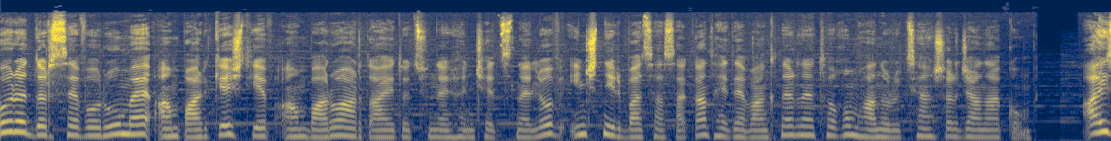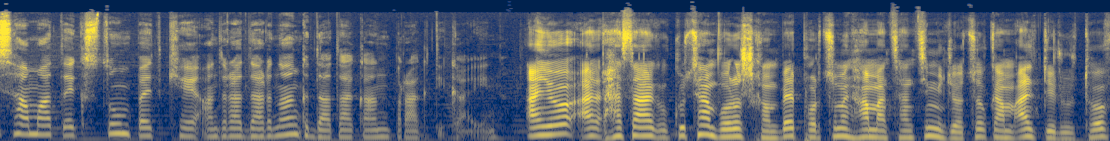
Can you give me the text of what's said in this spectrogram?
որը դրսևորում է անպարկեշտ եւ անբարո արտահայտություններ հնչեցնելով, ինչն իր բացասական հետևանքներն է թողում հանրության շրջանակում։ Այս համատեքստում պետք է անդրադառնանք դատական պրակտիկային։ Այո, հասարակության որոշ խմբեր փորձում են համացանցի միջոցով կամ այլ տիրույթով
